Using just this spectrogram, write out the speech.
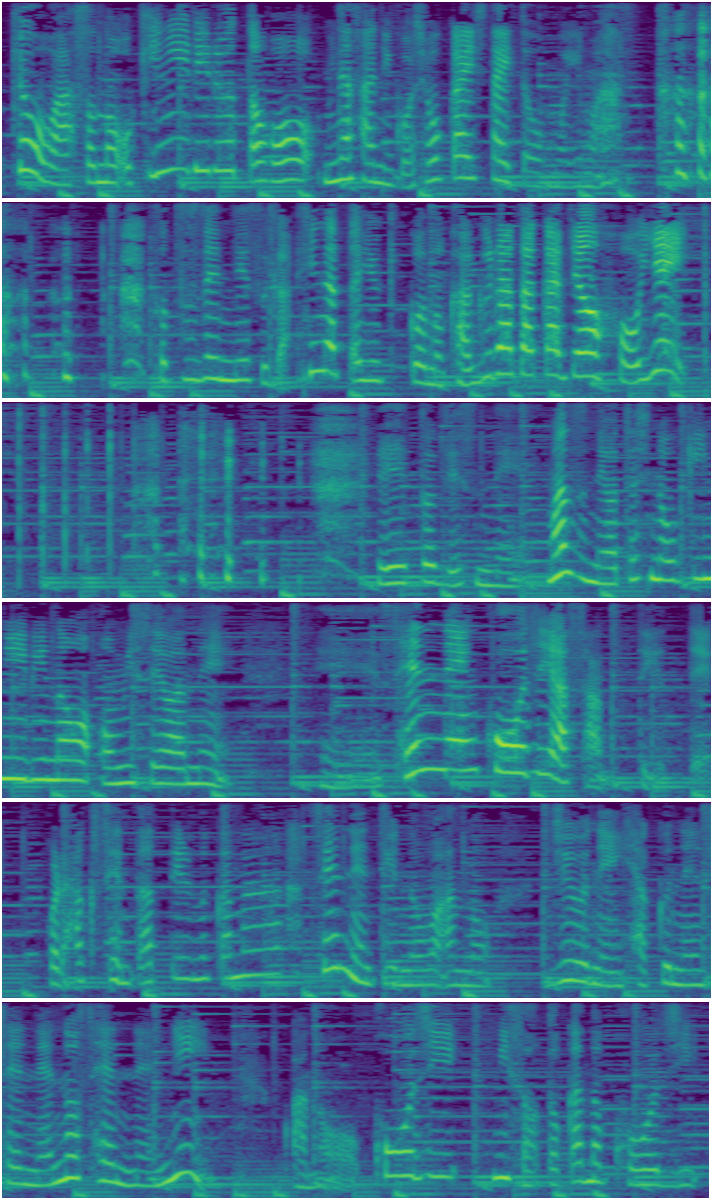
今日はそのお気に入りルートを皆さんにご紹介したいと思います。突然ですが、ひなたゆきこの神楽坂情報、イェイ えーとですね、まずね、私のお気に入りのお店はね、えー、千年工事屋さんって言って、これアクセント合ってるのかな？千年っていうのはあの、10年、100年、1000年の1000年に、あの、麹味噌とかの麹の、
